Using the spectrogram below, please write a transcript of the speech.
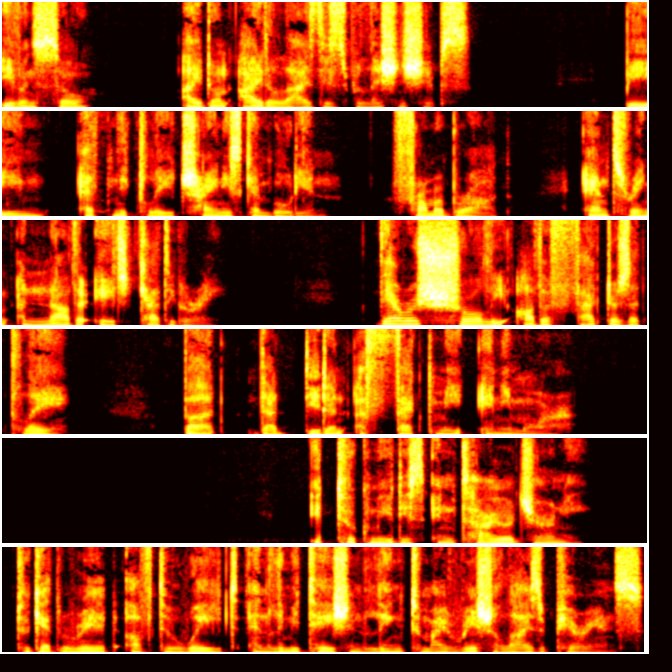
Even so, I don't idolize these relationships. Being ethnically Chinese Cambodian, from abroad, entering another age category, there were surely other factors at play, but that didn't affect me anymore. It took me this entire journey to get rid of the weight and limitation linked to my racialized appearance,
